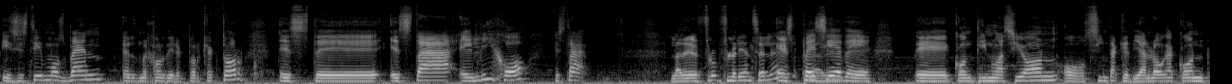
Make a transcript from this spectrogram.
Insistimos, Ben, eres mejor director que actor. Este está el hijo, esta La de Fl- Florian Zeller. especie de eh, continuación o cinta que dialoga con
